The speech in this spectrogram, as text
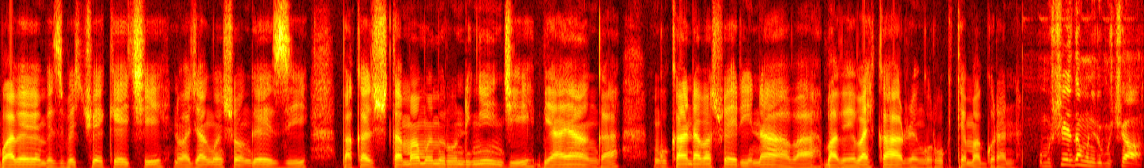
utaramanya bwabebembezi b'ekicweka eki nibagira ngu enshonga ezi bakazishutamamu emirundi nyingi byayanga ngu kandi abashweriine aba babe bahika aha rurengo rw'okutemagurana. Omushaija ngu niri mukyara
